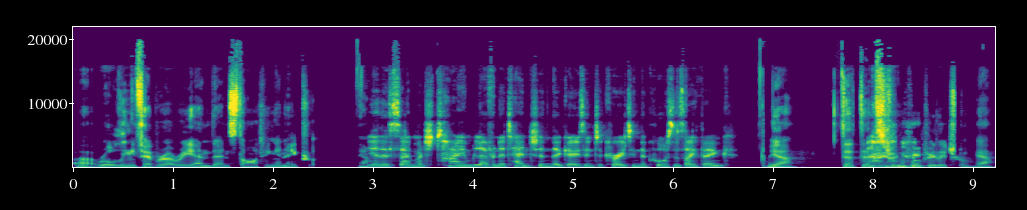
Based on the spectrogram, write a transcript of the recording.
uh, rolling in February and then starting in April. Yeah. yeah, there's so much time, love, and attention that goes into creating the courses. I think. Yeah, that that's true. that's really true. Yeah.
